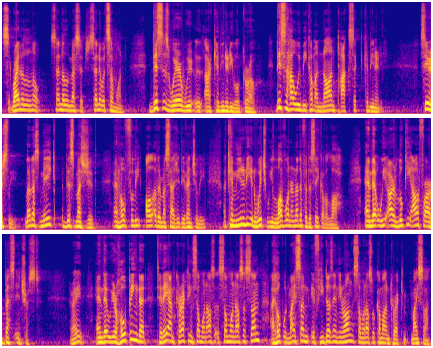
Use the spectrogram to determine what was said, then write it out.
So write a little note, send a little message, send it with someone. This is where our community will grow. This is how we become a non toxic community. Seriously, let us make this masjid and hopefully all other masajid eventually a community in which we love one another for the sake of Allah and that we are looking out for our best interest. Right? And that we are hoping that today I'm correcting someone else, someone else's son. I hope when my son, if he does anything wrong, someone else will come out and correct my son.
